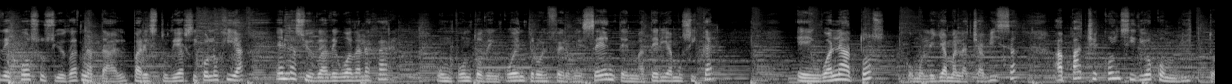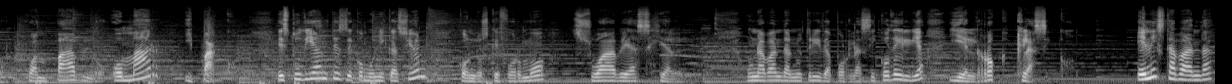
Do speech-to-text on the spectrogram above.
Dejó su ciudad natal para estudiar psicología en la ciudad de Guadalajara, un punto de encuentro efervescente en materia musical. En Guanatos, como le llama la chaviza, Apache coincidió con Víctor, Juan Pablo, Omar y Paco, estudiantes de comunicación con los que formó Suave as Hell, una banda nutrida por la psicodelia y el rock clásico. En esta banda,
